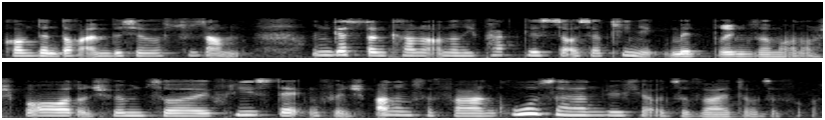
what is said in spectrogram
kommt dann doch ein bisschen was zusammen. Und gestern kam auch noch die Packliste aus der Klinik. Mitbringen soll man auch noch Sport und Schwimmzeug, Fließdecken für Entspannungsverfahren, große Handtücher und so weiter und so fort.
